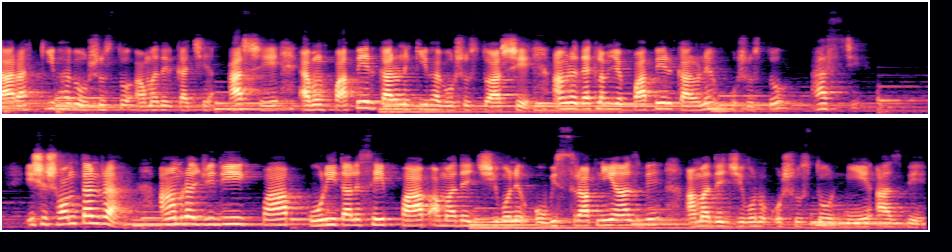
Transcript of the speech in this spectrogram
দ্বারা কীভাবে অসুস্থ আমাদের কাছে আসে এবং পাপের কারণে কীভাবে অসুস্থ আসে। আমরা দেখলাম যে পাপের কারণে অসুস্থ আসছে। ঈশ্বর সন্তানরা আমরা যদি পাপ করি তাহলে সেই পাপ আমাদের জীবনে অবিশ্রাপ নিয়ে আসবে আমাদের জীবনে অসুস্থ নিয়ে আসবে।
